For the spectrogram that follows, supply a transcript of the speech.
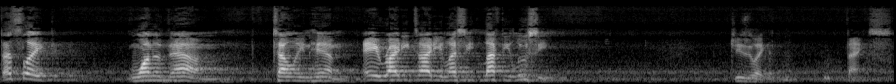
That's like one of them telling him, Hey, righty tighty, lefty, loosey. Jesus is like, Thanks.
